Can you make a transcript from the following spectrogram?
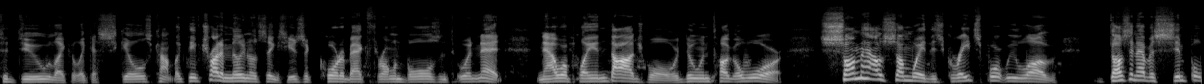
to do like like a skills comp. Like they've tried a million of those things. Here's a quarterback throwing balls into a net. Now we're playing dodgeball. We're doing tug of war. Somehow, some way, this great sport we love doesn't have a simple,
